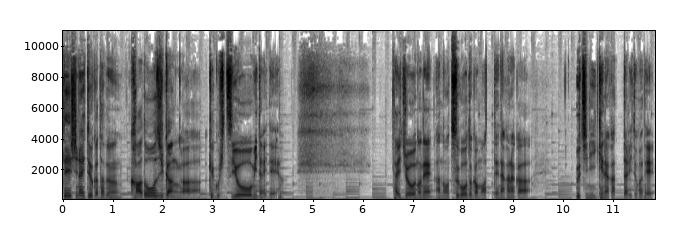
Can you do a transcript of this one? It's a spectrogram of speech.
定しないというか多分稼働時間が結構必要みたいで体調のねあの都合とかもあってなかなかうちに行けなかったりとかで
